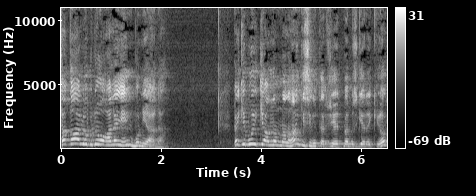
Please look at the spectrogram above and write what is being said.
فَقَالُوا بْنُوا عَلَيْهِمْ بُنْيَانًا Peki bu iki anlamdan hangisini tercih etmemiz gerekiyor?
